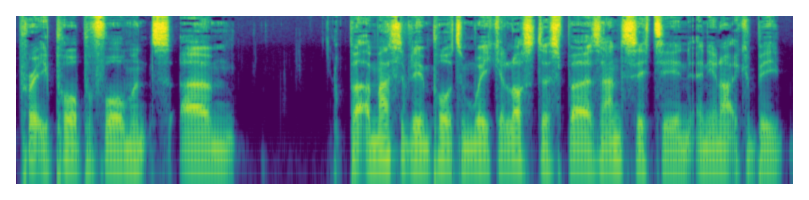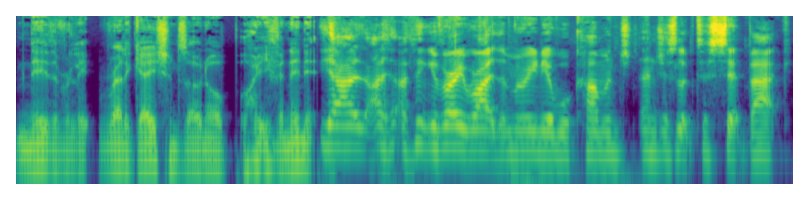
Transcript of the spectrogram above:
pretty poor performance. Um, but a massively important week. A loss to Spurs and City, and, and United could be near the rele- relegation zone or, or even in it. Yeah, I, I, think you're very right that Mourinho will come and, and just look to sit back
